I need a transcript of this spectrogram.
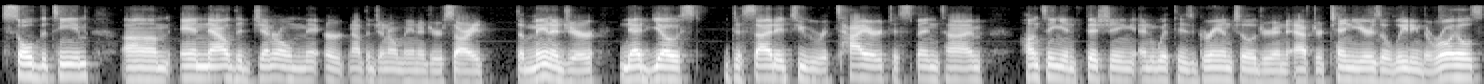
sold the team, um, and now the general ma- or not the general manager, sorry, the manager Ned Yost decided to retire to spend time hunting and fishing and with his grandchildren after 10 years of leading the Royals.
